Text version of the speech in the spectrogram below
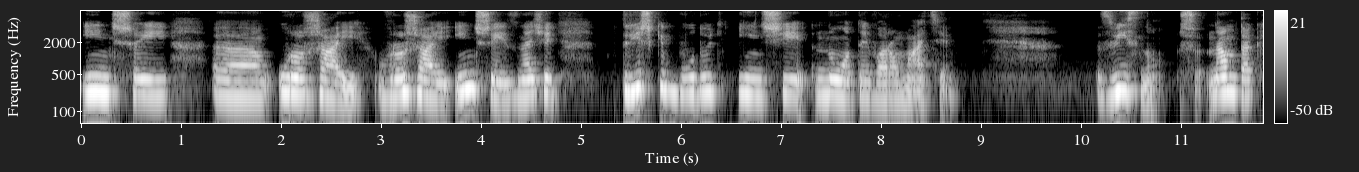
інший е, урожай, врожай інший, значить, трішки будуть інші ноти в ароматі. Звісно, що нам так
